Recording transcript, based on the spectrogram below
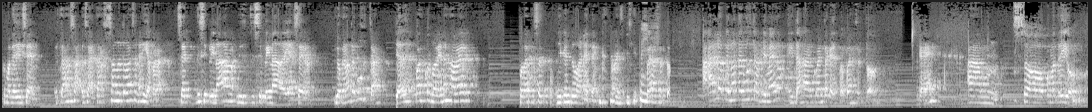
como le dicen, estás, o sea, estás usando toda esa energía para ser disciplinada, disciplinada y hacer lo que no te gusta, ya después cuando vienes a ver, puedes hacer, you can do anything, puedes hacer todo. Haz lo que no te gusta primero y te vas a dar cuenta que después puedes hacer todo. ¿Okay? Um, so, como te digo,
